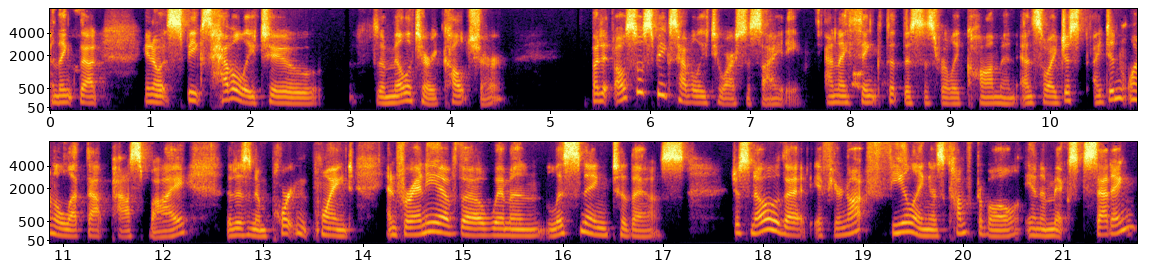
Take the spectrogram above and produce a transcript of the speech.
I think that, you know, it speaks heavily to the military culture, but it also speaks heavily to our society. And I think that this is really common. And so I just, I didn't want to let that pass by. That is an important point. And for any of the women listening to this, just know that if you're not feeling as comfortable in a mixed setting,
